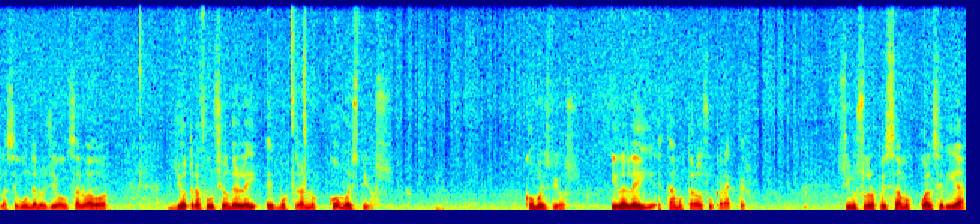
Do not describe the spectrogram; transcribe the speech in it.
la segunda nos lleva a un Salvador, Y otra función de la ley es mostrarnos cómo es Dios. ¿Cómo es Dios? Y la ley está mostrado su carácter. Si nosotros pensamos cuál sería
